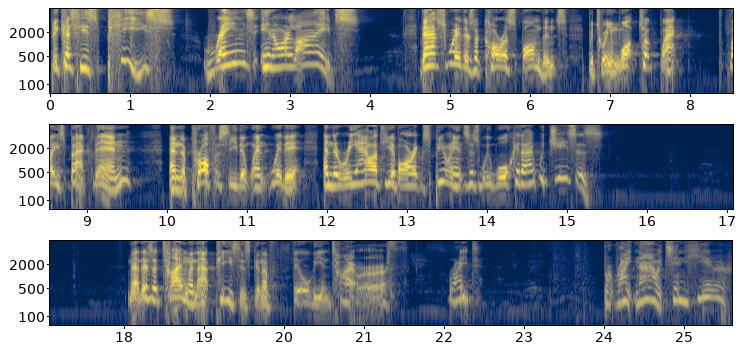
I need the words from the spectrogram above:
because his peace reigns in our lives. That's where there's a correspondence between what took back, place back then and the prophecy that went with it and the reality of our experience as we walk it out with Jesus. Now, there's a time when that peace is going to fill the entire earth, right? But right now, it's in here.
